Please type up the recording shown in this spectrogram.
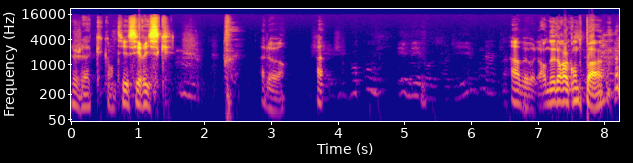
Jacques Cantier s'y risque. Alors. J'ai beaucoup aimé. Ah ben voilà. Alors ne le raconte pas. Hein.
